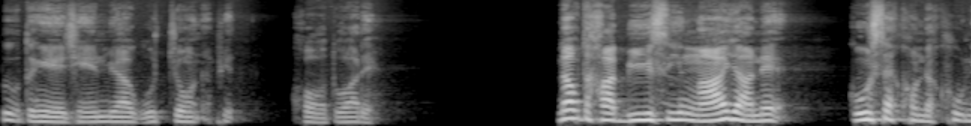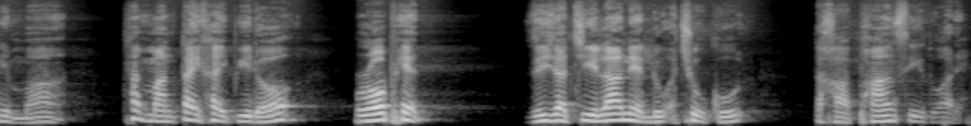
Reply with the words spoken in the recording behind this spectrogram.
သူ့တငယ်ချင်းများကိုကျွန်းအဖြစ်ခေါ်သွားတယ် နောက်တစ်ခါ BC 900နဲ့98ခုနှစ်မှာထပ်မံတိုက်ခိုက်ပြီးတော့ prophet ဇီယာဂျီလာနဲ့လူအချို့ကိုတခါဖမ်းဆီးသွားတယ်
